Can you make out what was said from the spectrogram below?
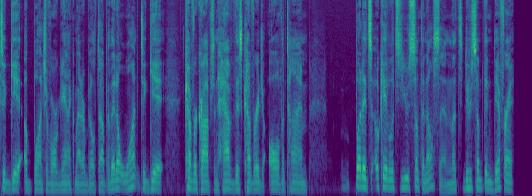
to get a bunch of organic matter built up or they don't want to get cover crops and have this coverage all the time. But it's okay, let's use something else then. Let's do something different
